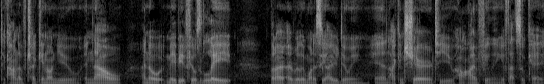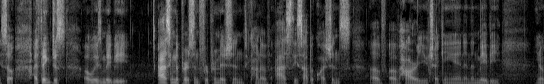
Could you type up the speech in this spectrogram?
to kind of check in on you. And now I know maybe it feels late, but I, I really want to see how you're doing. And I can share to you how I'm feeling if that's okay. So I think just always maybe asking the person for permission to kind of ask these type of questions of, of how are you checking in and then maybe, you know,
